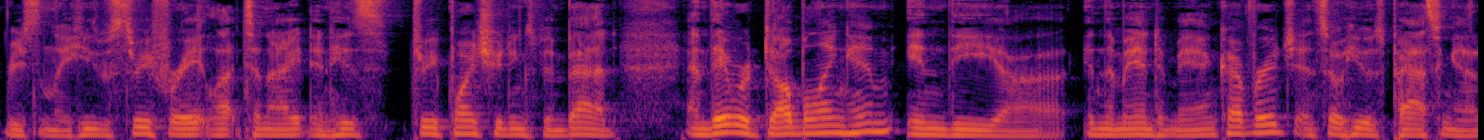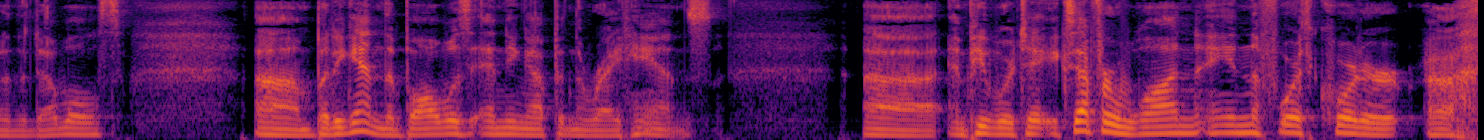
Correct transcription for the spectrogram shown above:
recently. He was three for eight tonight, and his three point shooting's been bad. And they were doubling him in the uh, in the man to man coverage, and so he was passing out of the doubles. Um, but again, the ball was ending up in the right hands. Uh, and people were taking, except for one in the fourth quarter, uh,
